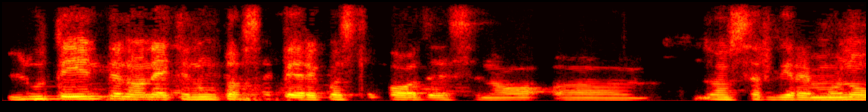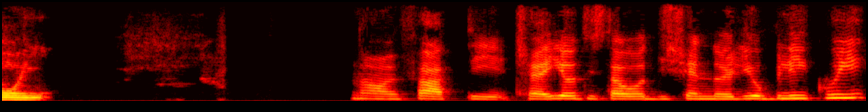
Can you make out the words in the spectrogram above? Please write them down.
l'utente non è tenuto a sapere queste cose, se no uh, non serviremmo noi. No, infatti, cioè io ti stavo dicendo gli obliqui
